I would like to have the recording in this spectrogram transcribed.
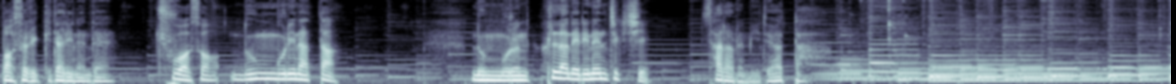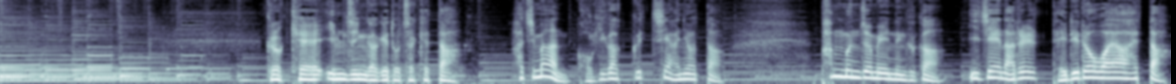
버스를 기다리는데 추워서 눈물이 났다. 눈물은 흘러내리는 즉시 살얼음이 되었다. 그렇게 임진각에 도착했다. 하지만 거기가 끝이 아니었다. 판문점에 있는 그가 이제 나를 데리러 와야 했다.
